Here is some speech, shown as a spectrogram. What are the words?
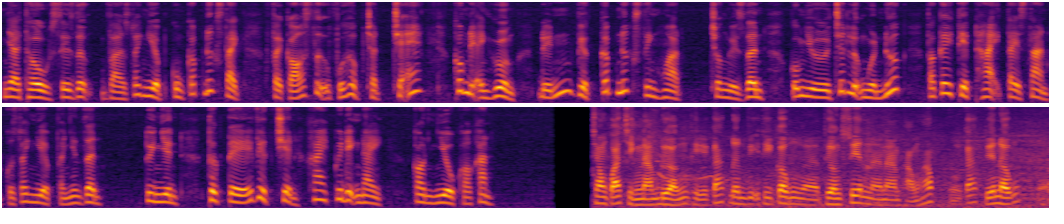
nhà thầu xây dựng và doanh nghiệp cung cấp nước sạch phải có sự phối hợp chặt chẽ, không để ảnh hưởng đến việc cấp nước sinh hoạt cho người dân cũng như chất lượng nguồn nước và gây thiệt hại tài sản của doanh nghiệp và nhân dân. Tuy nhiên, thực tế việc triển khai quy định này còn nhiều khó khăn. Trong quá trình làm đường thì các đơn vị thi công ờ, thường xuyên làm hỏng hóc các tuyến ống ờ,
